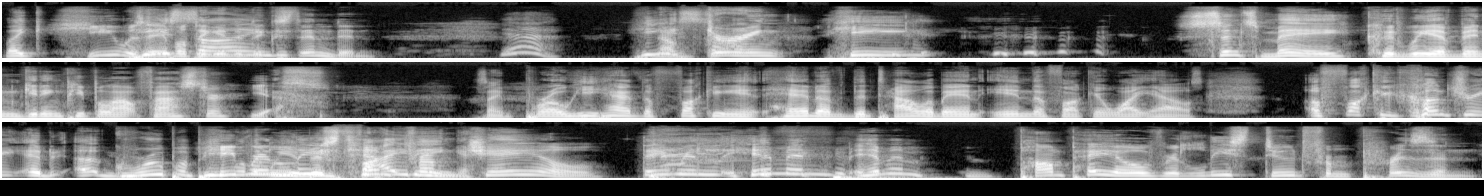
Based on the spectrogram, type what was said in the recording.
Like, he was he able to get it extended. yeah, he now signed- during he since May, could we have been getting people out faster? Yes. It's like, bro, he had the fucking head of the Taliban in the fucking White House. A fucking country, a, a group of He people that been released him fighting. from jail. They re- him and him and Pompeo released dude from prison,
